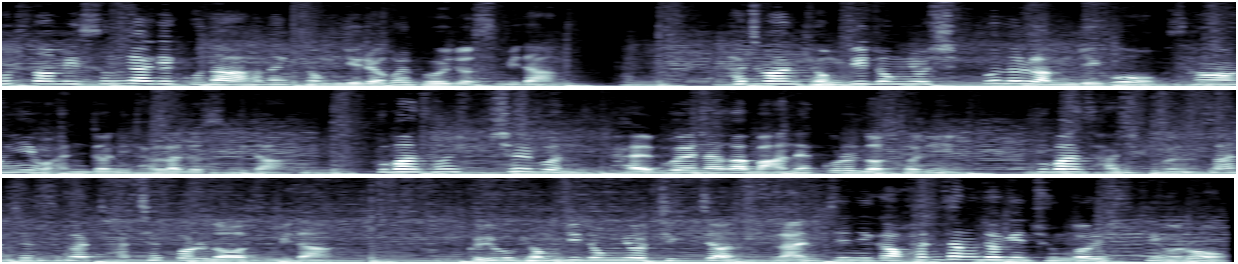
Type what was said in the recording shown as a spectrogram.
토트넘이 승리하겠구나 하는 경기력을 보여줬습니다. 하지만 경기 종료 10분을 남기고 상황이 완전히 달라졌습니다. 후반 37분 발부에나가 만회골을 넣더니 후반 40분 산체스가 자책골을 넣었습니다. 그리고 경기 종료 직전 란치니가 환상적인 중거리 슈팅으로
